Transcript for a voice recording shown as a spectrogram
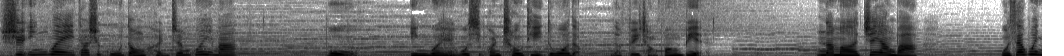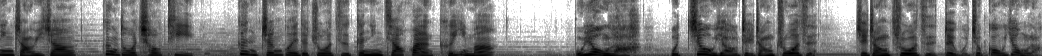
是因为它是古董，很珍贵吗？不，因为我喜欢抽屉多的，那非常方便。那么这样吧，我再为您找一张更多抽屉、更珍贵的桌子跟您交换，可以吗？不用了，我就要这张桌子，这张桌子对我就够用了，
